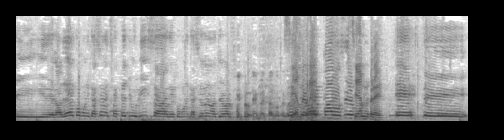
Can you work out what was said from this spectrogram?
y, del área de comunicaciones. Sabes que Yulisa de comunicaciones nos lleva al Siempre está inventando Nos lleva el pavo siempre. Siempre. Este,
